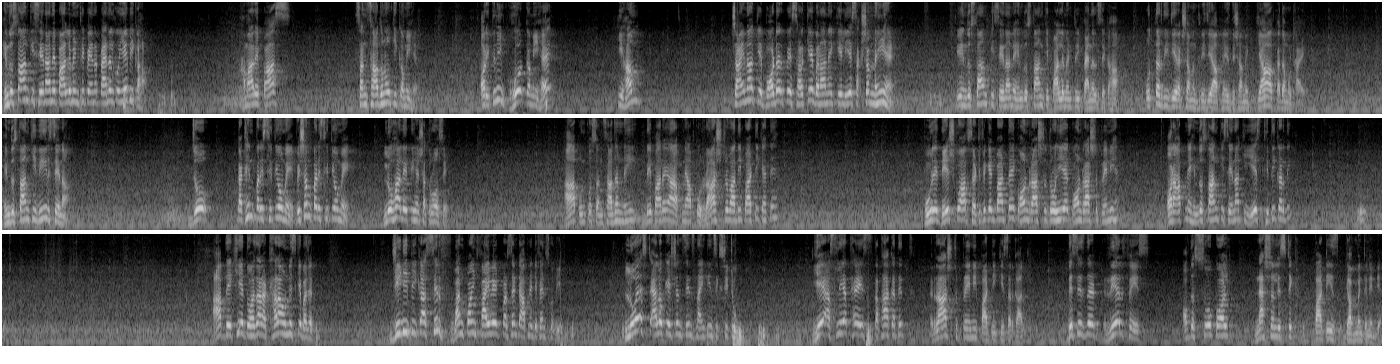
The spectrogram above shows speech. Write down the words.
हिंदुस्तान की सेना ने पार्लियामेंट्री पैनल को यह भी कहा, हमारे पास संसाधनों की कमी है और इतनी घोर कमी है कि हम चाइना के बॉर्डर पे सड़कें बनाने के लिए सक्षम नहीं हैं। ये हिंदुस्तान की सेना ने हिंदुस्तान के पार्लियामेंट्री पैनल से कहा, उत्तर दीजिए रक्षा मंत्री जी, आपने इस दिशा में क्या कदम उठाए? हिंदुस्तान की वीर सेना जो कठिन परिस्थितियों में, विषम परिस्थितियों में लोहा लेती है शत्रुओं से। आप उनको संसाधन नहीं दे पा रहे और अपने आप को राष्ट्रवादी पार्टी कहते हैं। पूरे देश को आप सर्टिफिकेट बांटते हैं, कौन राष्ट्रद्रोही है, कौन राष्ट्र प्रेमी है। और आपने हिंदुस्तान की सेना की यह स्थिति कर दी। आप देखिए 2018-19 के बजट में जीडीपी का सिर्फ़ 1.58 परसेंट आपने डिफेंस को दिया। लोएस्ट एलोकेशन सिंस 1962 यह असलियत है इस तथाकथित राष्ट्र प्रेमी पार्टी की सरकार की। This is the real face of the so called nationalistic parties government in India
